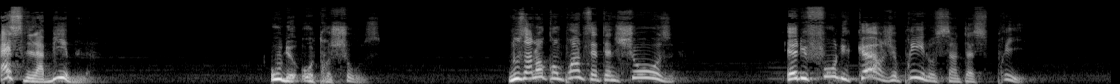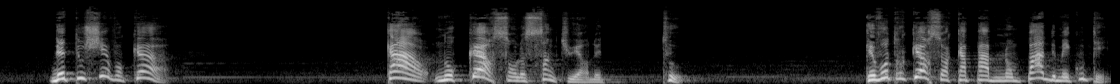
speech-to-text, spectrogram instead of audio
Est-ce de la Bible? Ou de autre chose? Nous allons comprendre certaines choses. Et du fond du cœur, je prie le Saint-Esprit de toucher vos cœurs car nos cœurs sont le sanctuaire de tout. Que votre cœur soit capable non pas de m'écouter,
